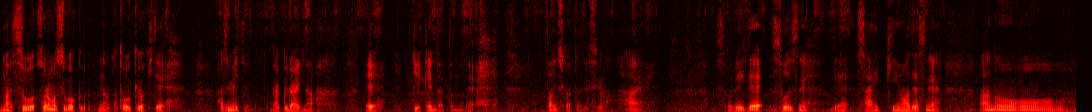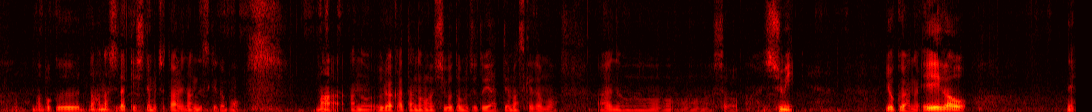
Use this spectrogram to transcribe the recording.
まあすごそれもすごくなんか東京来て初めてなぐらいな、えー、経験だったので楽しかったですよ。はい。それでそうですね。で最近はですねあのー、まあ、僕の話だけしてもちょっとあれなんですけどもまああの裏方の仕事もちょっとやってますけどもあのー、そう趣味。よくあの映画をね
